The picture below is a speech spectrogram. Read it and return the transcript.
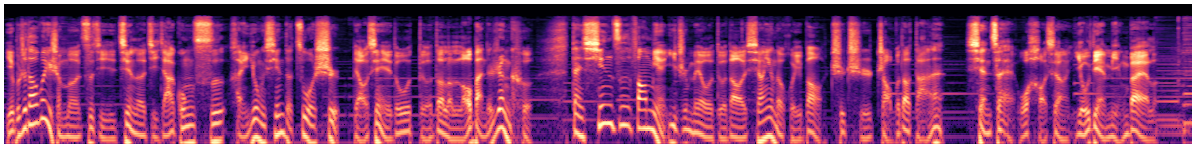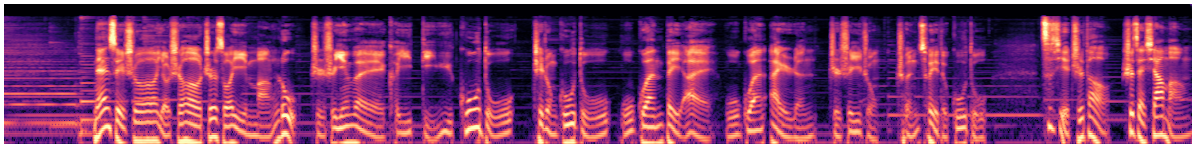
也不知道为什么自己进了几家公司，很用心的做事，表现也都得到了老板的认可，但薪资方面一直没有得到相应的回报，迟迟找不到答案。现在我好像有点明白了。Nancy 说，有时候之所以忙碌，只是因为可以抵御孤独。这种孤独无关被爱，无关爱人，只是一种纯粹的孤独。自己也知道是在瞎忙。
